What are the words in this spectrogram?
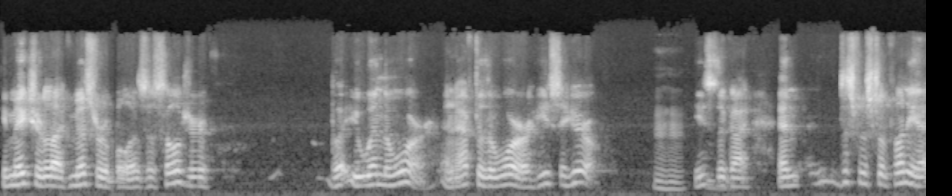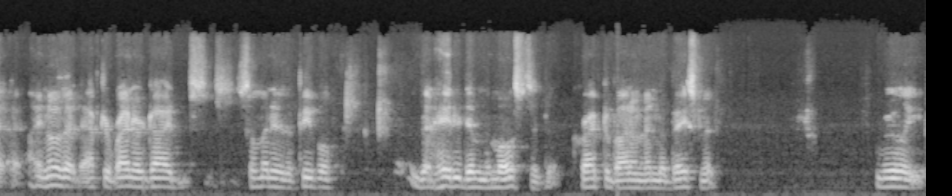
he makes your life miserable as a soldier but you win the war. And after the war, he's the hero. Mm-hmm. He's the guy. And this was so funny. I, I, know that after Reiner died, so many of the people that hated him the most and griped about him in the basement really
